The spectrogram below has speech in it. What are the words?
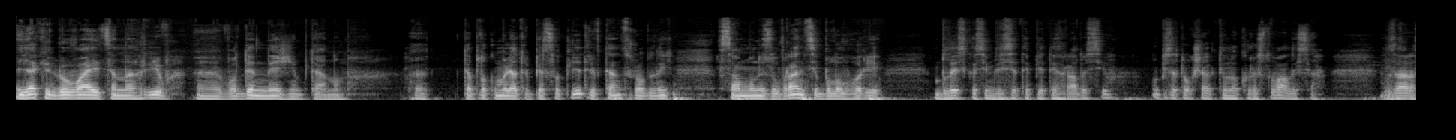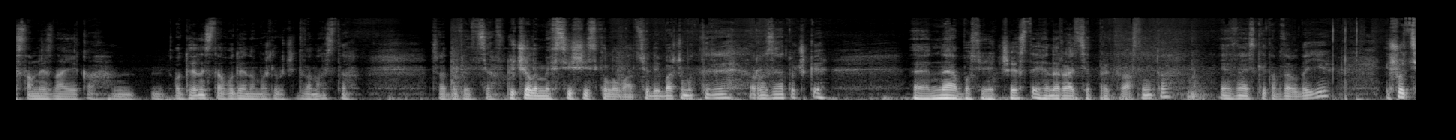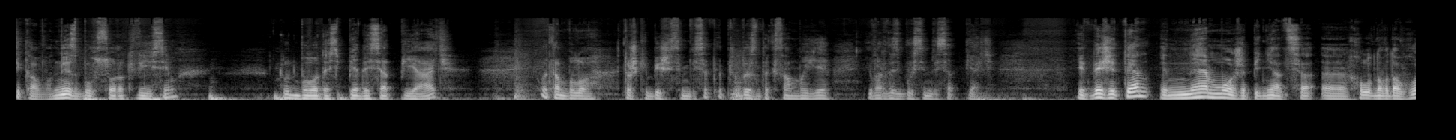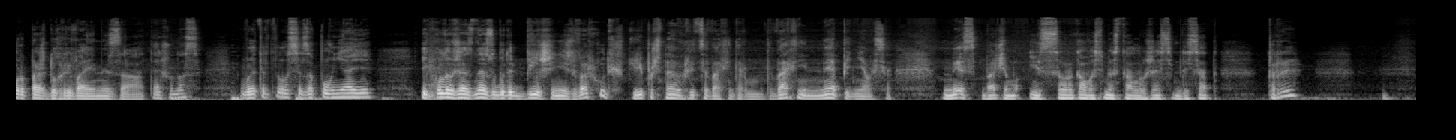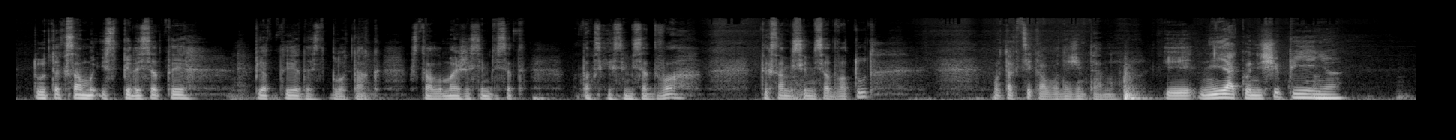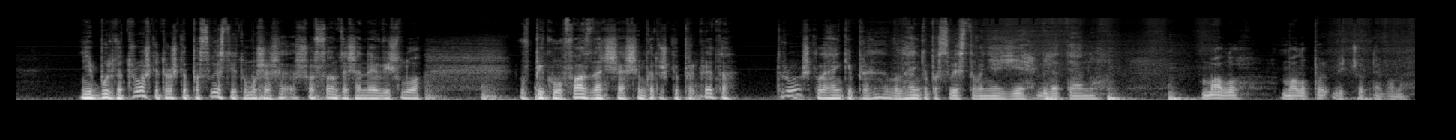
Як відбувається нагрів е, води нижнім теном? Е, Теплоакумулятор 500 літрів, тен зроблений в самому низу. Вранці було вгорі близько 75 градусів. Ну, після того, що активно користувалися. Зараз там не знаю, яка 11 година, можливо, чи 12. Треба дивитися. Включили ми всі 6 кВт. Сюди бачимо три розеточки. Е, Небо сьогодні чисте, генерація прекрасненька. Я не знаю, скільки там зараз дає. І що цікаво, низ був 48, тут було десь 55. Ну, там було трошки більше 70, приблизно так само є. І вар десь був 75. І нижній тен не може піднятися е, холодна вода вгору, перш догріває низа, те, що у нас витратилося, заповняє. І коли вже знизу буде більше, ніж вверху, тоді почне грітися верхній термометр. Верхній не піднявся. Низ, бачимо, із 48 стало вже 73. Тут так само із 55 десь було так. Стало майже 70, ну, там скільки 72. Так само 72 тут. Отак цікаво нижнім темном. І ніякого ні шипіння, ні булька трошки, трошки посвистує, тому що, що сонце ще не війшло в пікову фазу, значить ще шимка трошки прикрита. Трошки легеньке, легеньке посвистування є біля тену. Мало, мало відчутне воно.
